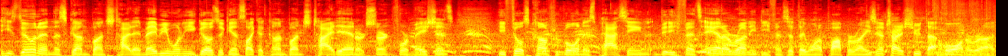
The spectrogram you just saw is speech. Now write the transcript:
he's doing it in this gun bunch tight end. Maybe when he goes against like a gun bunch tight end or certain formations, he feels comfortable in his passing defense and a running defense if they want to pop a run. He's going to try to shoot that hole on a run.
